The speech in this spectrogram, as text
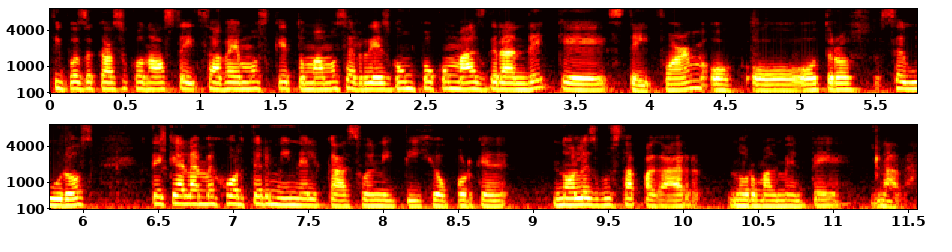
tipos de casos con Allstate, sabemos que tomamos el riesgo un poco más grande que State Farm o, otros seguros de que a lo mejor termine el caso en litigio porque no les gusta pagar normalmente nada.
